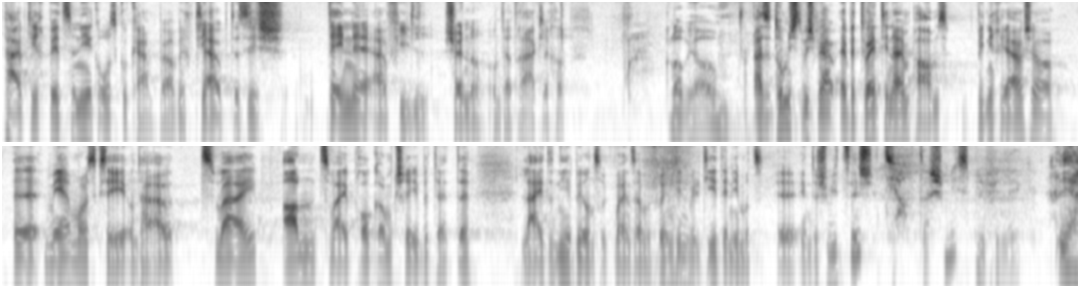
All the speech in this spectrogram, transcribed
behaupte ich, ich bin jetzt noch nie groß campen, aber ich glaube, das ist denen auch viel schöner und erträglicher. Glaube ich auch. Also darum ist zum Beispiel auch, eben 29 Palms bin ich ja auch schon äh, mehrmals gesehen und habe auch zwei, an zwei Programme geschrieben dort. Leider nie bei unserer gemeinsamen Freundin, weil die dann immer äh, in der Schweiz ist. Tja, das ist mein Privileg. Ja.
